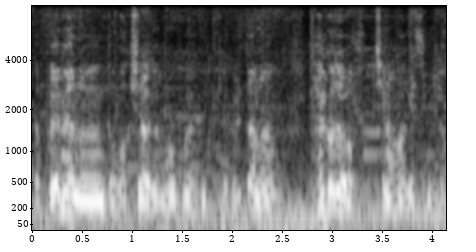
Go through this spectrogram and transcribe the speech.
자, 빼면은 더 확실하게 한번 보여드릴게요. 일단은 탈거작 진행하겠습니다.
